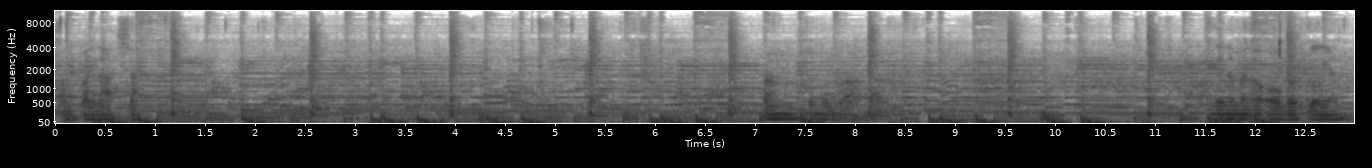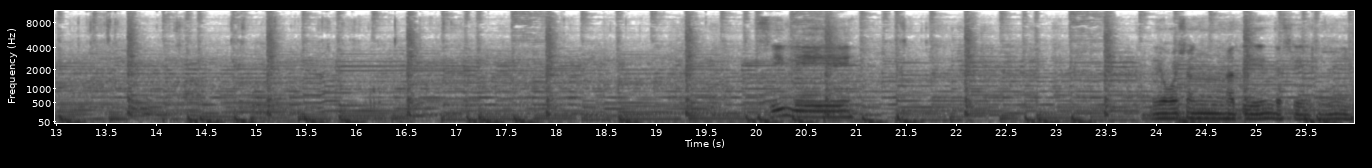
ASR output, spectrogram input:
Pampalasa. Pang tumubra. Hindi naman o-overflow yan. Sili. Ayoko siyang hatiin kasi ano eh,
